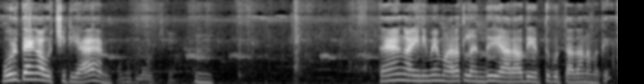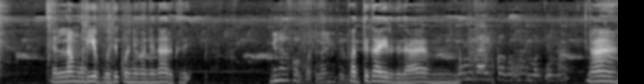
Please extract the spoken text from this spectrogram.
ஒரு தேங்காய் உரிச்சிட்டியா? ம். தேங்காய் இனிமேல் மரத்துலேருந்து யாராவது எடுத்து கொடுத்தா தான் நமக்கு. எல்லாம் முடிய போகுது. கொஞ்சம் கொஞ்சம் தான் இருக்குது. பத்து காய் இருக்குதா? ம். ஆ.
